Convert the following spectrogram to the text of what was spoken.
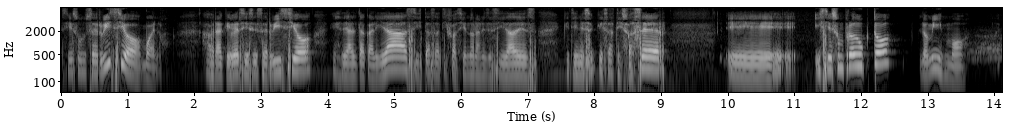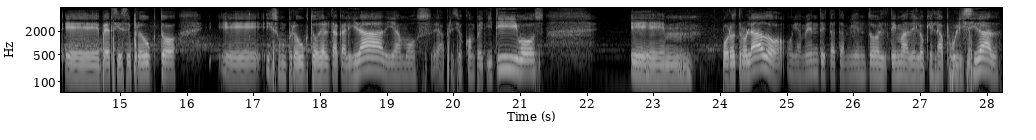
Si es un servicio, bueno, habrá que ver si ese servicio es de alta calidad, si está satisfaciendo las necesidades que tienes que satisfacer. Eh, y si es un producto, lo mismo, eh, ver si ese producto eh, es un producto de alta calidad, digamos, a precios competitivos. Por otro lado, obviamente está también todo el tema de lo que es la publicidad,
